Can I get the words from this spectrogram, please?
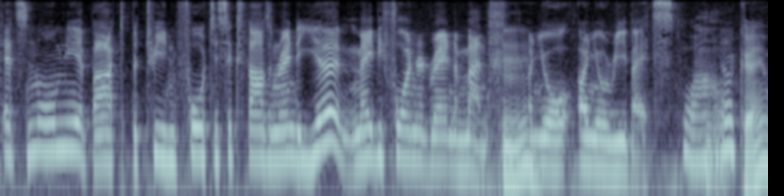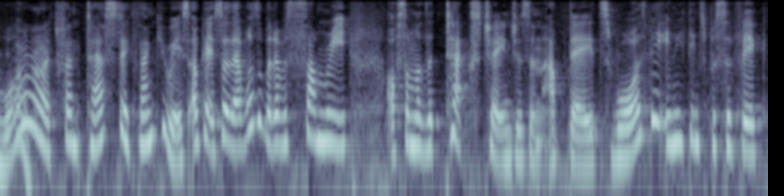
that's normally about between four to six thousand rand a year, maybe four hundred rand a month hmm. on your on your rebates. Wow. Okay. Wow. All right, fantastic. Thank you, Wes. Okay, so that was a bit of a summary of some of the tax changes and updates. Was there anything specific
